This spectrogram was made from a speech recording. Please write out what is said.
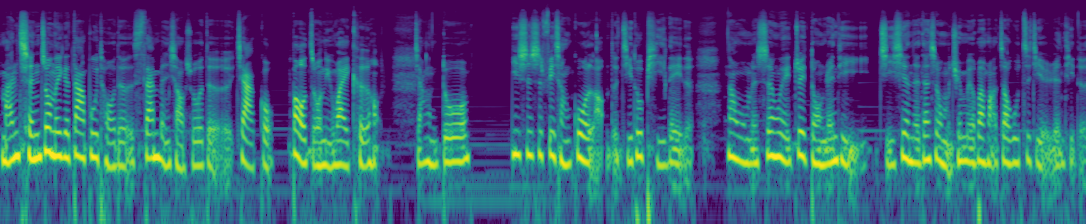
蛮沉重的一个大部头的三本小说的架构，《暴走女外科》哈，讲很多医师是非常过劳的，极度疲累的。那我们身为最懂人体极限的，但是我们却没有办法照顾自己的人体的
